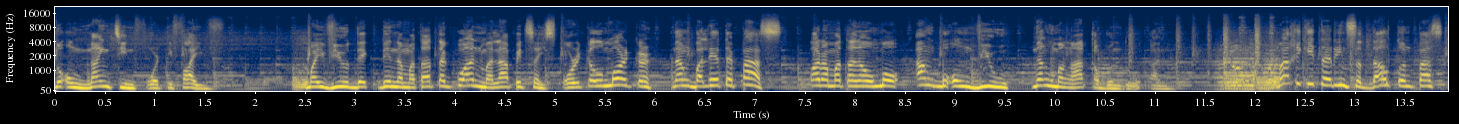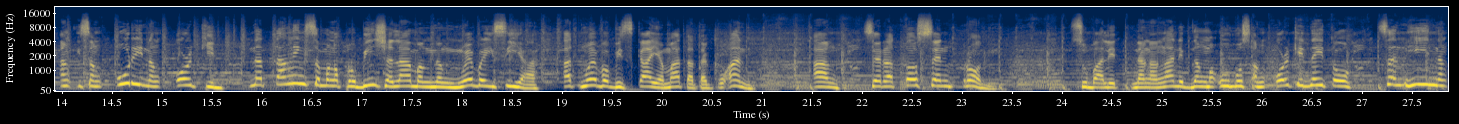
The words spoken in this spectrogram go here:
noong 1945. May view deck din na matatagpuan malapit sa historical marker ng Balete Pass para matanaw mo ang buong view ng mga kabundukan. Makikita rin sa Dalton Pass ang isang uri ng orchid na tanging sa mga probinsya lamang ng Nueva Ecija at Nueva Vizcaya matatagpuan, ang Ceratocentron. Subalit nanganganib ng maubos ang orchid na ito sanhi ng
